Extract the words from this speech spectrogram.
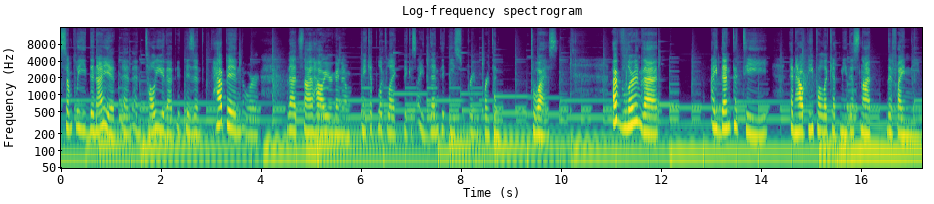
simply deny it and and tell you that it isn't happened or that's not how you're gonna make it look like because identity is super important to us i've learned that identity and how people look at me does not define me.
